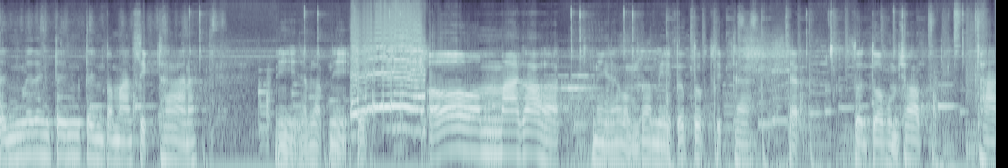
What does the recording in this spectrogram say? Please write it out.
ตึงตึงตึงตึงประมาณ 10 ท่านะ นี่สำหรับนี่ปุ๊บโอ้มาก็นี่นะผมก็มีปุ๊บปุ๊บสิบท่าแต่ส่วนตัวผมชอบท่า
